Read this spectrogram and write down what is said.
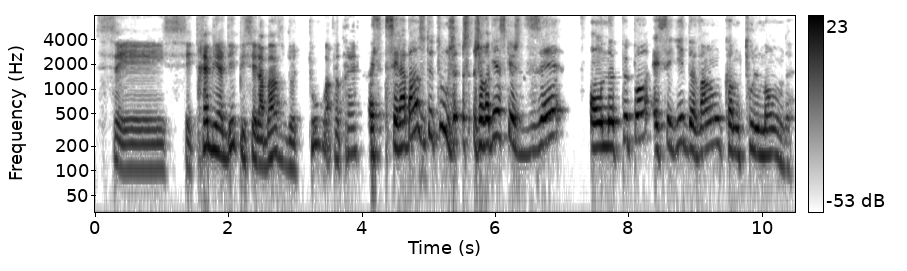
C'est, c'est très bien dit, puis c'est la base de tout à peu près. C'est la base de tout. Je, je reviens à ce que je disais on ne peut pas essayer de vendre comme tout le monde.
